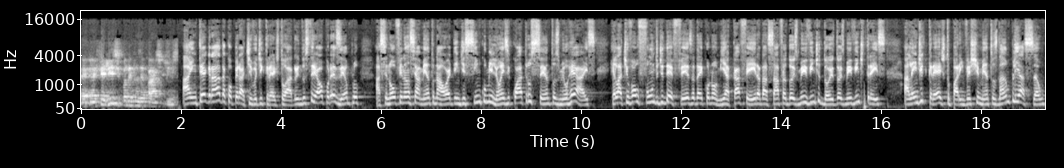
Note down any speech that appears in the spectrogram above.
é, é, feliz de poder fazer parte disso. A integrada cooperativa de crédito agroindustrial, por exemplo, assinou financiamento na ordem de 5 milhões e 400 mil reais relativo ao Fundo de Defesa da Economia Cafeeira da safra 2022-2023, além de crédito para investimentos na ampliação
